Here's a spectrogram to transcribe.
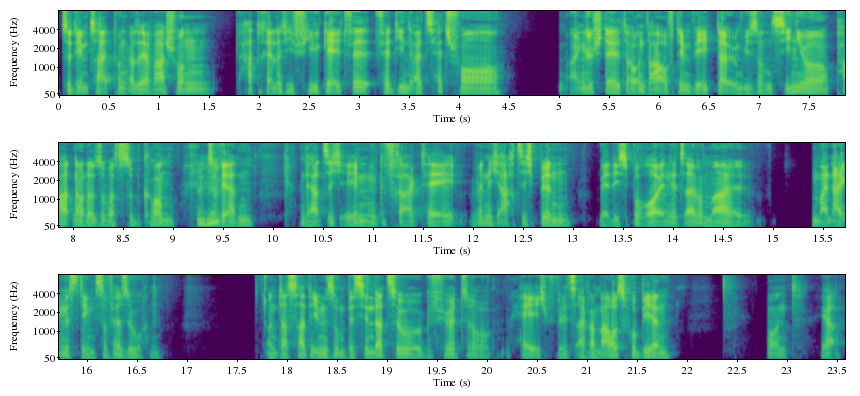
zu dem Zeitpunkt, also er war schon, hat relativ viel Geld ver- verdient als Hedgefonds-Angestellter und war auf dem Weg, da irgendwie so einen Senior-Partner oder sowas zu bekommen, Mhm. zu werden. Und er hat sich eben gefragt, hey, wenn ich 80 bin, werde ich es bereuen, jetzt einfach mal mein eigenes Ding zu versuchen. Und das hat ihm so ein bisschen dazu geführt, so, hey, ich will es einfach mal ausprobieren. Und ja,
